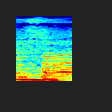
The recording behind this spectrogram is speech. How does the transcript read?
answer.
